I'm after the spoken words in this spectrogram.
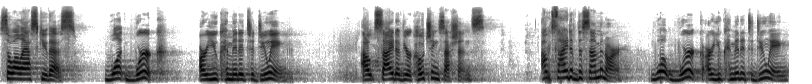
So I'll ask you this what work are you committed to doing outside of your coaching sessions, outside of the seminar? What work are you committed to doing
